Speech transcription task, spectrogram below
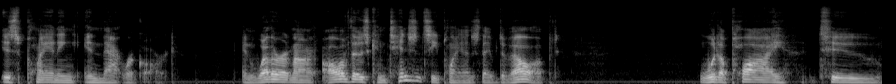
is planning in that regard. And whether or not all of those contingency plans they've developed would apply to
